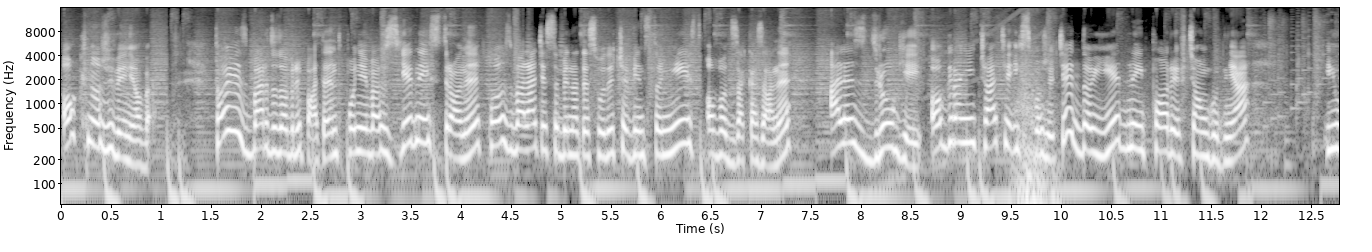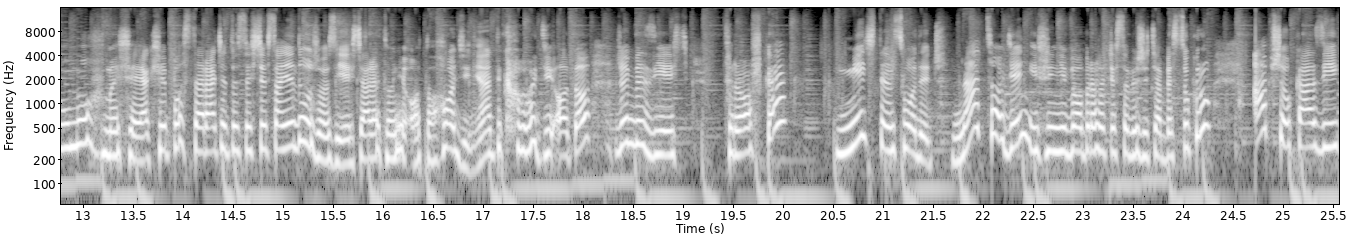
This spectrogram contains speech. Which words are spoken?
okno żywieniowe. To jest bardzo dobry patent, ponieważ z jednej strony pozwalacie sobie na te słodycze, więc to nie jest owoc zakazany, ale z drugiej ograniczacie ich spożycie do jednej pory w ciągu dnia. I umówmy się, jak się postaracie, to jesteście w stanie dużo zjeść, ale to nie o to chodzi, nie? Tylko chodzi o to, żeby zjeść troszkę, mieć ten słodycz na co dzień, jeśli nie wyobrażacie sobie życia bez cukru, a przy okazji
